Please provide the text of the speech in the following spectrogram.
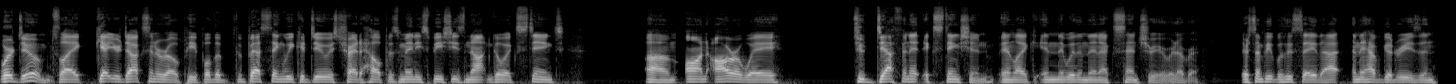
we're doomed. Like, get your ducks in a row, people. The, the best thing we could do is try to help as many species not go extinct um, on our way to definite extinction in like in the, within the next century or whatever. There's some people who say that, and they have good reason,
